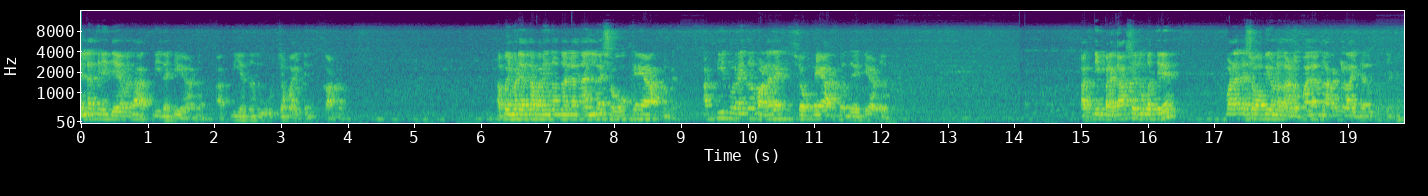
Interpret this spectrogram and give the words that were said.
എല്ലാത്തിനെയും ദേവത അഗ്നി തന്നെയാണ്. അഗ്നി എന്നത് ഊർജമായിട്ട് കാണുന്നു. അപ്പൊ ഇവിടെ എന്താ പറയുന്നത് നല്ല നല്ല ശോഭയാർന്നത് അഗ്നി എന്ന് പറയുന്നത് വളരെ ശോഭയാർന്നത് തന്നെയാണ്. അഗ്നി പ്രകാശ രൂപത്തിൽ വളരെ ശോഭയുള്ളതാണ്. പല നിറങ്ങളായിട്ട് അത് പ്രത്യക്ഷപ്പെടും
